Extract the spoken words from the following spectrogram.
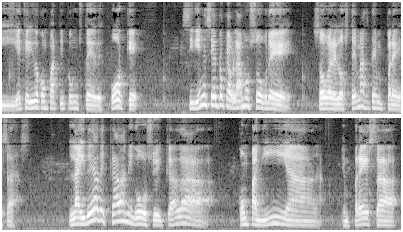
y he querido compartir con ustedes porque si bien es cierto que hablamos sobre, sobre los temas de empresas, la idea de cada negocio y cada compañía, empresa,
